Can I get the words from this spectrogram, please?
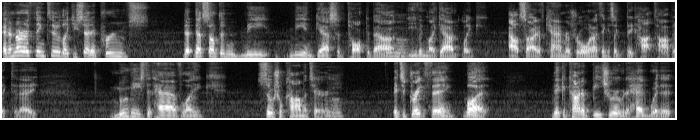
and another thing too, like you said, it proves that that's something me me and Guess have talked about, and Mhm. even like out like outside of cameras rolling. I think it's like big hot topic today. Movies that have like social commentary, Mhm. it's a great thing, Mhm. but they can kind of beat you over the head with it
